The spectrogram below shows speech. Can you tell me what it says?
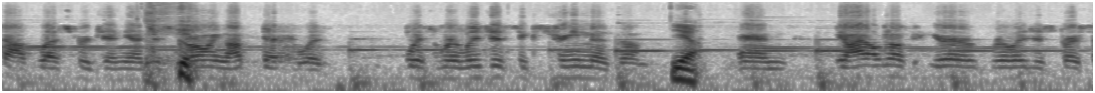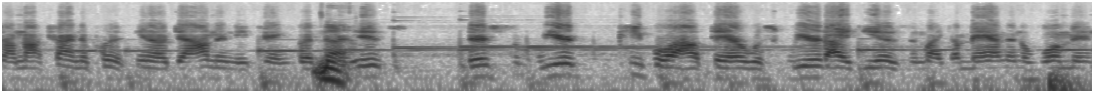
Southwest Virginia just growing up there with, with religious extremism. Yeah. And you know, I don't know if you're a religious person. I'm not trying to put you know down anything, but No. there is there's some weird people out there with weird ideas, and like a man and a woman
